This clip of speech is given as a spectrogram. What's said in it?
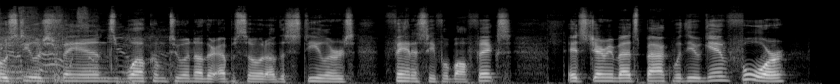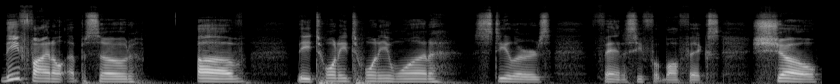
Go, Steelers fans. Welcome to another episode of the Steelers Fantasy Football Fix. It's Jeremy Betts back with you again for the final episode of the 2021 Steelers Fantasy Football Fix show.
